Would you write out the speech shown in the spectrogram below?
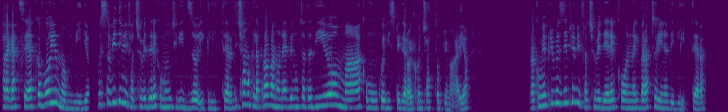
Ciao ragazze, ecco a voi un nuovo video. In questo video vi faccio vedere come utilizzo i glitter. Diciamo che la prova non è venuta da Dio, ma comunque vi spiegherò il concetto primario. Allora, come primo esempio vi faccio vedere con il barattolino dei glitter,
